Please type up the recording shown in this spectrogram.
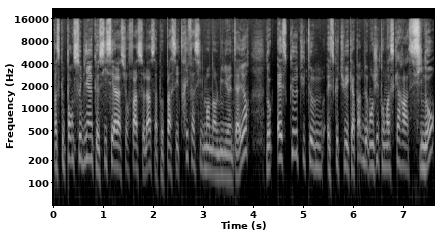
Parce que pense bien que si c'est à la surface là, ça peut passer très facilement dans le milieu intérieur. Donc est, que tu es capable de manger ton mascara? Sinon,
